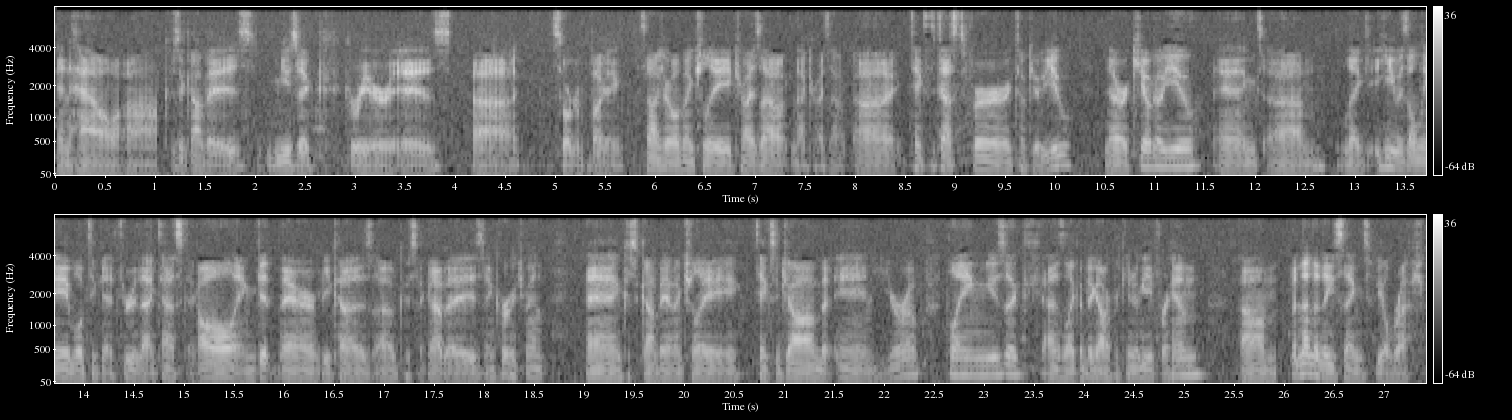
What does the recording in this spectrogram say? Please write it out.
and how uh, Kusakabe's music career is uh, sort of bugging. Sajo eventually tries out, not tries out, uh, takes the test for Tokyo U, or Kyoto U, and um, like he was only able to get through that test at all and get there because of Kusakabe's encouragement. And Kusakabe eventually takes a job in Europe playing music as like a big opportunity for him. Um, but none of these things feel rushed.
